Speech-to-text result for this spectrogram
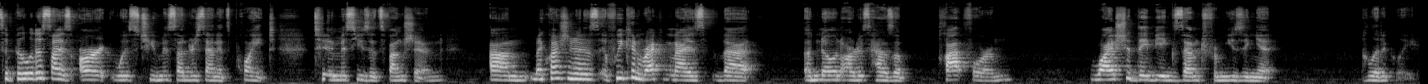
to politicize art was to misunderstand its point, to misuse its function. Um, my question is, if we can recognize that a known artist has a platform, why should they be exempt from using it politically?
